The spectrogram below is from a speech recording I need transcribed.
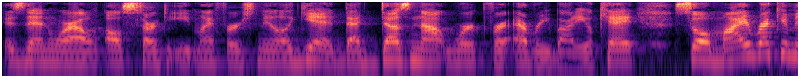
is then where I'll, I'll start to eat my first meal again that does not work for everybody okay so my recommendation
